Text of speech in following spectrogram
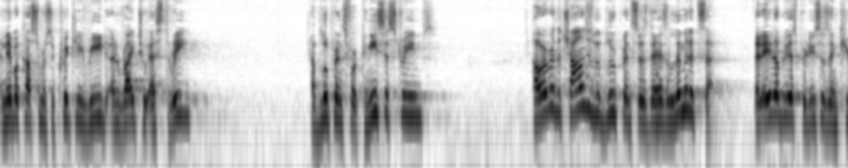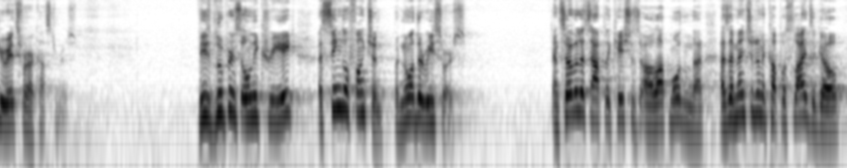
enable customers to quickly read and write to S3, have blueprints for Kinesis streams. However, the challenges with blueprints is there is a limited set that AWS produces and curates for our customers. These blueprints only create a single function, but no other resource. And serverless applications are a lot more than that. As I mentioned in a couple slides ago,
